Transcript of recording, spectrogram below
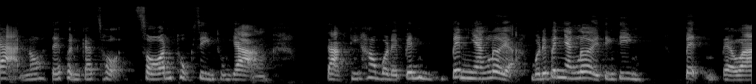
ยาทเนาะแต่เพิ่นก็สอนสอนทุกสิ่งทุกอย่าง จากที่เฮาบ่ได้เป็นเป็นยังเลยอะบ่ได้เป็นยังเลย จริง ๆ เป็นแปลว่า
